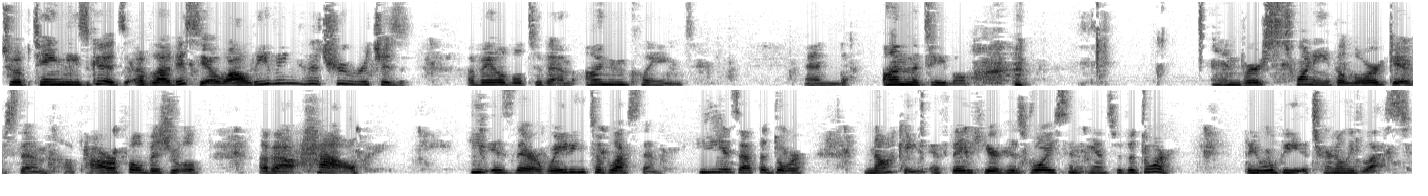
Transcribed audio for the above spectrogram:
to obtain these goods of Laodicea while leaving the true riches available to them unclaimed. and on the table. In verse 20, the Lord gives them a powerful visual about how He is there waiting to bless them. He is at the door knocking. If they hear His voice and answer the door, they will be eternally blessed.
